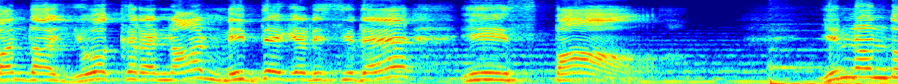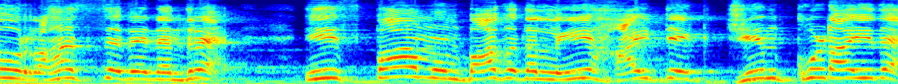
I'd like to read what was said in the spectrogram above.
ಬಂದ ಯುವಕರನ್ನ ನಿದ್ದೆಗೆಡಿಸಿದೆ ಈ ಸ್ಪಾ. ಇನ್ನೊಂದು ರಹಸ್ಯವೇನೆಂದ್ರೆ ಈ ಸ್ಪಾ ಮುಂಭಾಗದಲ್ಲಿ ಹೈಟೆಕ್ ಜಿಮ್ ಕೂಡ ಇದೆ.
